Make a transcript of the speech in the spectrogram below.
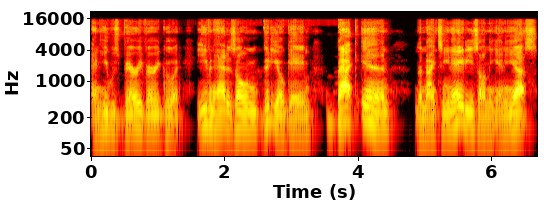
and he was very, very good. He even had his own video game back in the 1980s on the NES.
